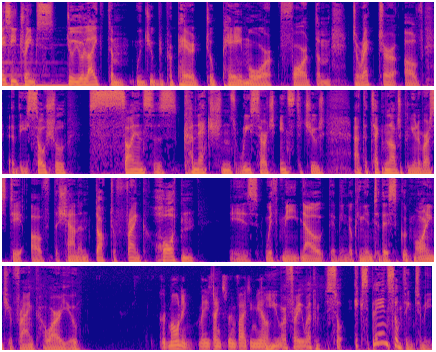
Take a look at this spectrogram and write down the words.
Fizzy drinks. Do you like them? Would you be prepared to pay more for them? Director of uh, the Social Sciences ConneXions Research Institute at the Technological University of the Shannon, Dr. Frank Houghton, is with me now. They've been looking into this. Good morning to you, Frank. How are you? Good morning. Many thanks for inviting me on. You are very welcome. So, explain something to me.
